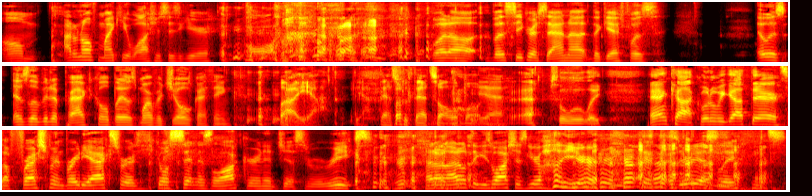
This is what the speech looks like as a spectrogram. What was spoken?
Um, I don't know if Mikey washes his gear, but uh, but Secret Santa, the gift was, it was it was a little bit of practical, but it was more of a joke, I think. Well, yeah, yeah, that's what that's all about. Yeah. Absolutely. Hancock, what do we got there? It's a freshman, Brady Axford. He goes sit in his locker and it just reeks. I don't. I don't think he's washed his gear all year. Seriously, it's,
